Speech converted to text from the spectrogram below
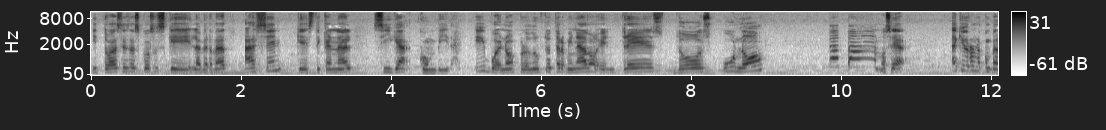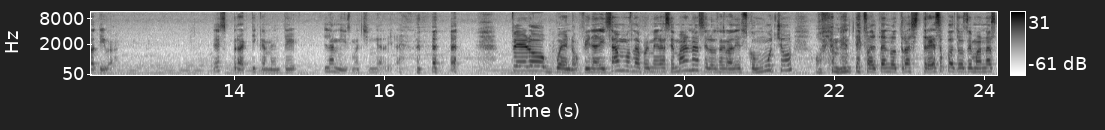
y todas esas cosas que la verdad hacen que este canal siga con vida. Y bueno, producto terminado en 3, 2, 1. O sea, hay que ver una comparativa. Es prácticamente la misma chingadera. Pero bueno, finalizamos la primera semana, se los agradezco mucho. Obviamente faltan otras 3 o 4 semanas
